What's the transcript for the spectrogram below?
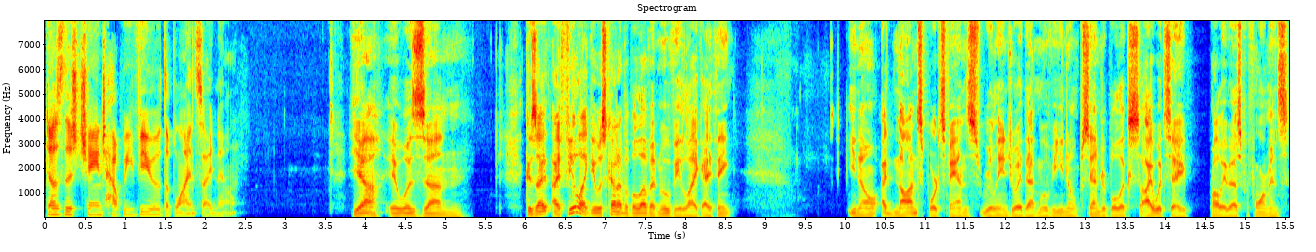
does this change how we view the blind side now? Yeah, it was um because I, I feel like it was kind of a beloved movie. Like I think, you know, non sports fans really enjoyed that movie. You know, Sandra Bullock's I would say probably best performance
